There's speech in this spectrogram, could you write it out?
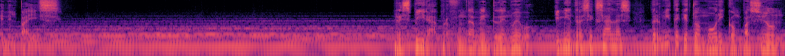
en el país. Respira profundamente de nuevo y mientras exhalas, permite que tu amor y compasión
